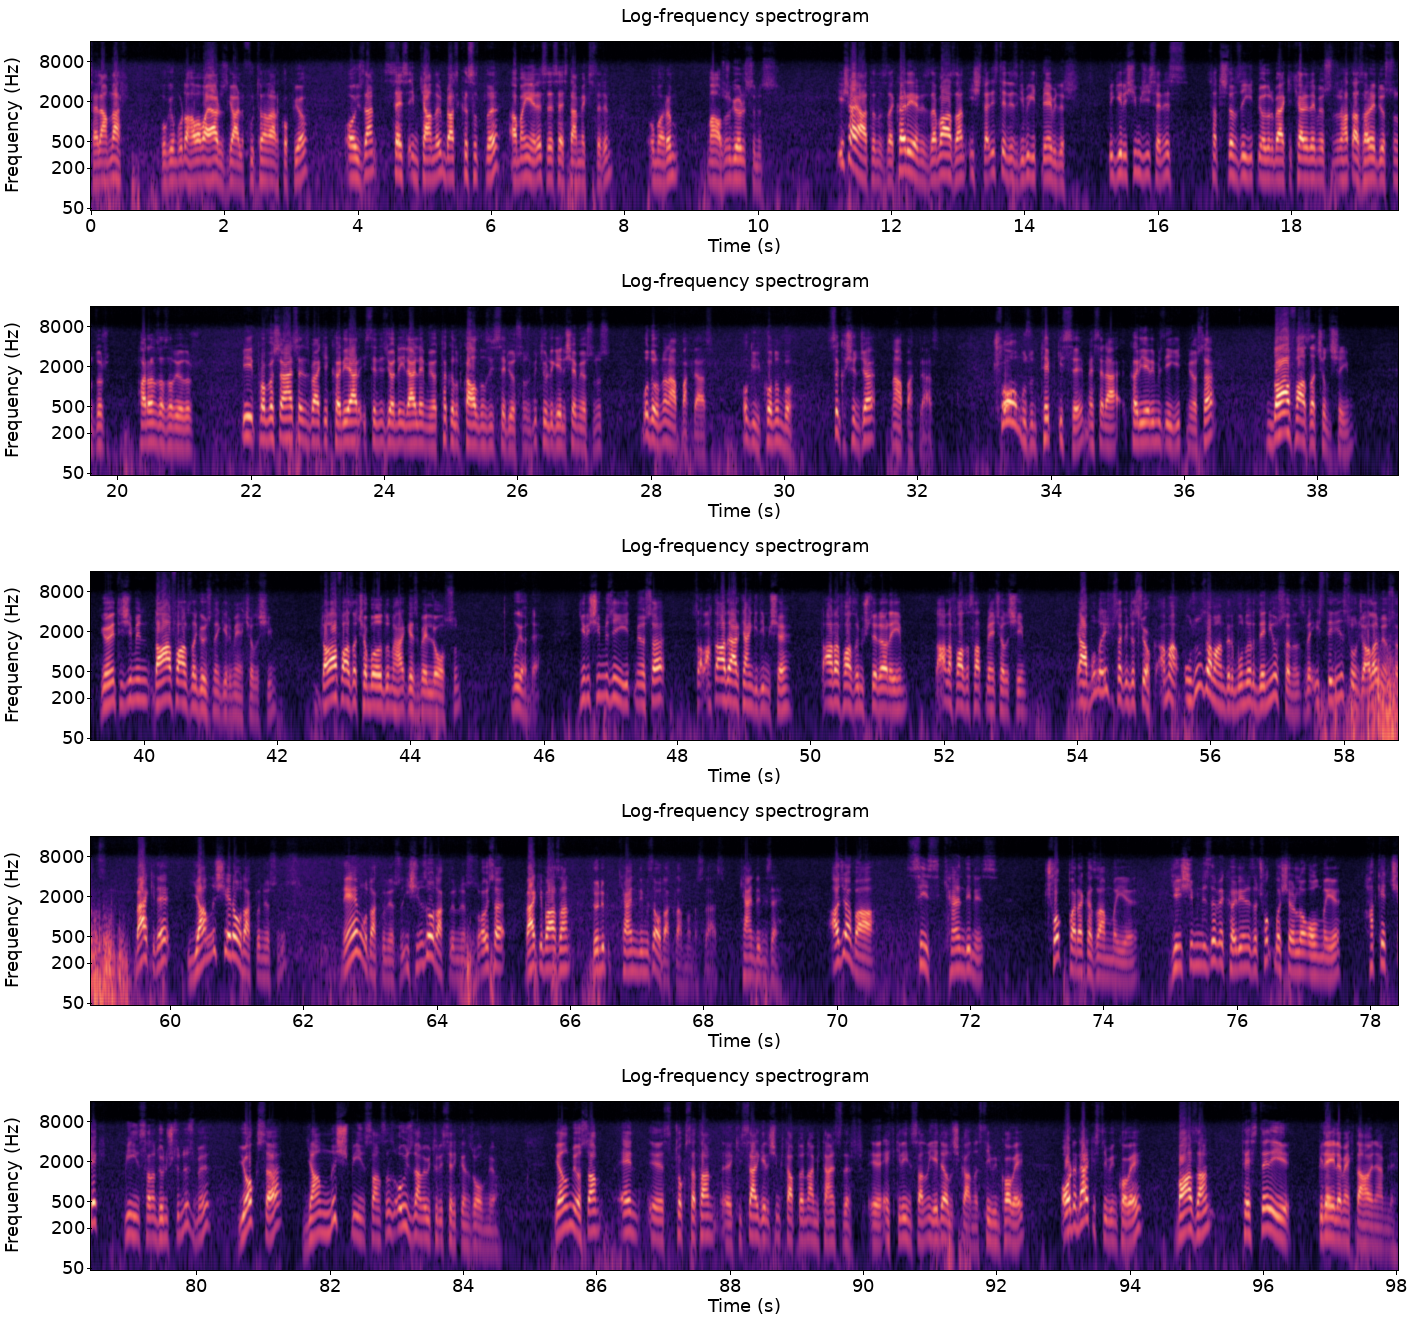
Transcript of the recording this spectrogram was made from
Selamlar. Bugün burada hava bayağı rüzgarlı, fırtınalar kopuyor. O yüzden ses imkanlarım biraz kısıtlı ama yine de size seslenmek istedim. Umarım mazur görürsünüz. İş hayatınızda, kariyerinizde bazen işler istediğiniz gibi gitmeyebilir. Bir girişimciyseniz satışlarınız iyi gitmiyordur, belki kar edemiyorsunuzdur, hatta zarar ediyorsunuzdur, paranız azalıyordur. Bir profesyonelseniz belki kariyer istediğiniz yönde ilerlemiyor, takılıp kaldığınızı hissediyorsunuz, bir türlü gelişemiyorsunuz. Bu durumda ne yapmak lazım? Bugünkü konum bu. Sıkışınca ne yapmak lazım? Çoğumuzun tepkisi mesela kariyerimiz iyi gitmiyorsa daha fazla çalışayım. Yöneticimin daha fazla gözüne girmeye çalışayım. Daha fazla çabaladığım herkes belli olsun. Bu yönde. Girişimimiz iyi gitmiyorsa sabah daha da erken gideyim işe. Daha da fazla müşteri arayayım. Daha da fazla satmaya çalışayım. Ya bunların hiçbir sakıncası yok. Ama uzun zamandır bunları deniyorsanız ve istediğiniz sonucu alamıyorsanız belki de yanlış yere odaklanıyorsunuz. Neye mi odaklanıyorsunuz? İşinize odaklanıyorsunuz. Oysa belki bazen dönüp kendimize odaklanmamız lazım. Kendimize. Acaba siz kendiniz çok para kazanmayı, girişiminizde ve kariyerinizde çok başarılı olmayı hak edecek bir insana dönüştünüz mü? Yoksa yanlış bir insansınız o yüzden bir türlü istedikleriniz olmuyor? Yanılmıyorsam en e, çok satan e, kişisel gelişim kitaplarından bir tanesidir. E, Etkili İnsanın 7 Alışkanlığı Stephen Covey. Orada der ki Stephen Covey, bazen testereyi bileylemek daha önemli.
